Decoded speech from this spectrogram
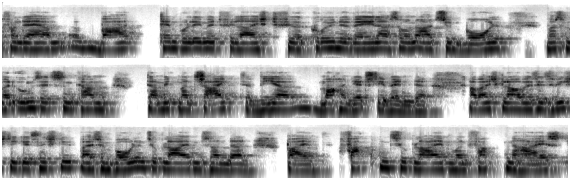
Von daher war Tempolimit vielleicht für grüne Wähler so eine Art Symbol, was man umsetzen kann damit man zeigt, wir machen jetzt die Wende. Aber ich glaube, es ist wichtig, jetzt nicht bei Symbolen zu bleiben, sondern bei Fakten zu bleiben. Und Fakten heißt,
